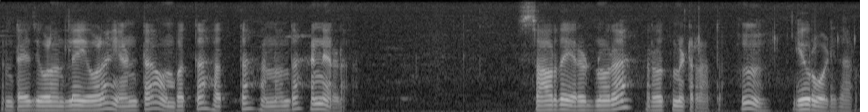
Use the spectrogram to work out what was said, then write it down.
ಎಂಟೈದು ಏಳು ಒಂದ್ಲೆ ಏಳು, ಎಂಟು, ಒಂಬತ್ತು, ಹತ್ತು, ಹನ್ನೊಂದು, ಹನ್ನೆರಡು. ಸಾವಿರದ ಎರಡು ನೂರ ಅರವತ್ತು ಮೀಟ್ರ್ ಆಯ್ತು ಹ್ಞೂ ಇವ್ರು ಓಡಿದಾರು.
